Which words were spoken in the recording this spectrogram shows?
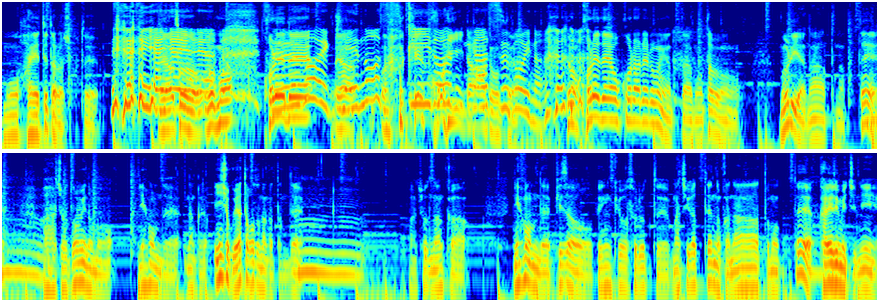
もう生えてたらしくて。いやいやいやそういやもうこれで毛のい。やスピードがすごいな。でもこれで怒られるんやったらもう多分無理やなってなって、うん。ああちょドミノも日本でなんか飲食やったことなかったんで、うんあちょっとなんか日本でピザを勉強するって間違ってんのかなと思って、うん。帰り道に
